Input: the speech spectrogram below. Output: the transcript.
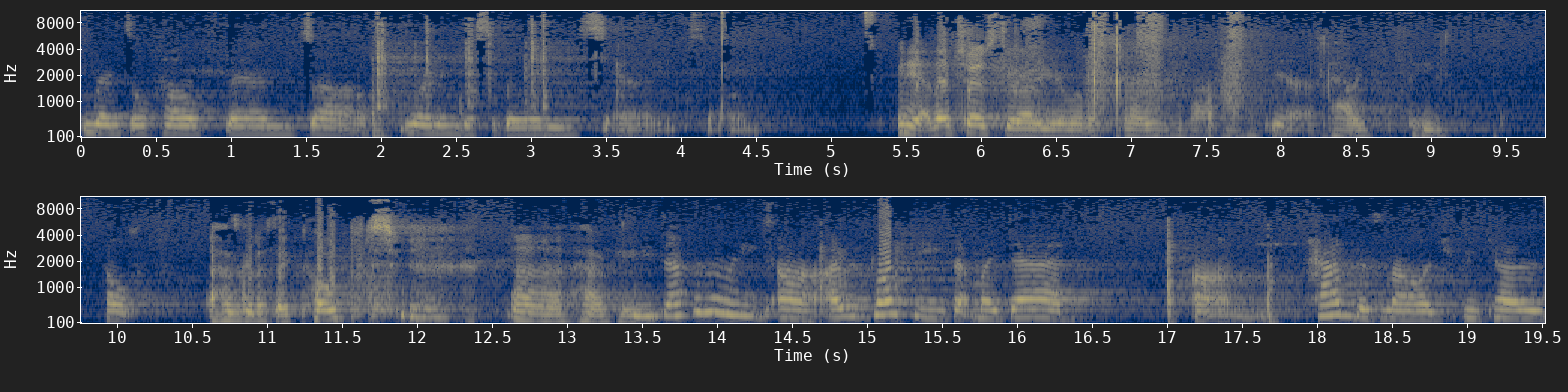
mental health and uh, learning disabilities, and um, Yeah, that shows throughout your little stories about him. yeah, How he, he help. I was gonna say coped. uh, how He he, definitely. Uh, I was lucky that my dad um, had this knowledge because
